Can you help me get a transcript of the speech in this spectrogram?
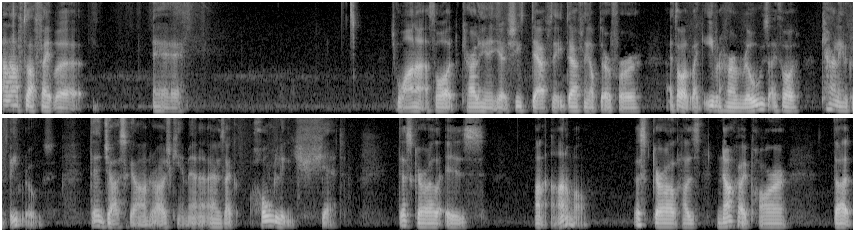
and after that fight with uh, Joanna, I thought Karolina, yeah, she's definitely definitely up there for. I thought like even her and Rose, I thought Karolina could beat Rose. Then Jessica Andrade came in, and I was like, holy shit this girl is an animal. This girl has knockout power that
